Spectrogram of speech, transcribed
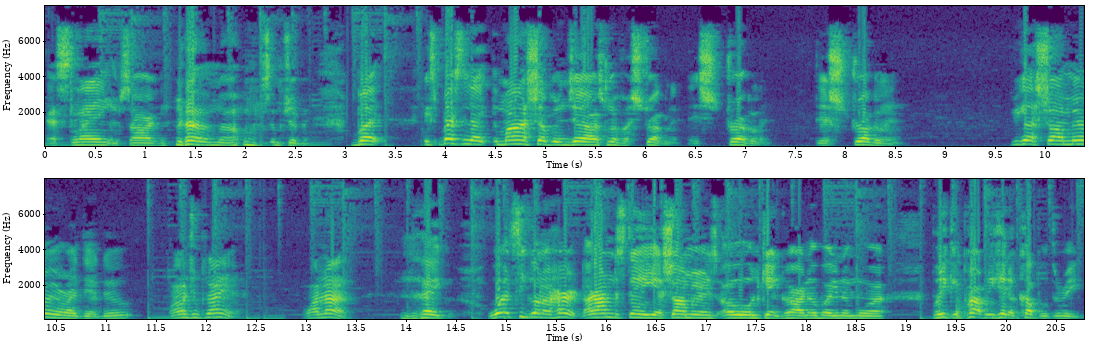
That's slang. I'm sorry. no, no, I'm, I'm, tripping. But especially like Iman Shumpert and J.R. Smith are struggling. They're struggling. They're struggling. You got Shawn Marion right there, dude. Why aren't you playing? Why not? Like, what's he gonna hurt? Like, I understand, yeah, Shawn Marion's old, he can't guard nobody no more, but he can probably hit a couple threes.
